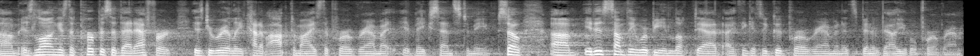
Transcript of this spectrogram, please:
um, as long as the purpose of that effort is to really kind of optimize the program, it, makes sense to me. So um, it is something we're being looked at. I think it's a good program, and it's been a valuable program.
